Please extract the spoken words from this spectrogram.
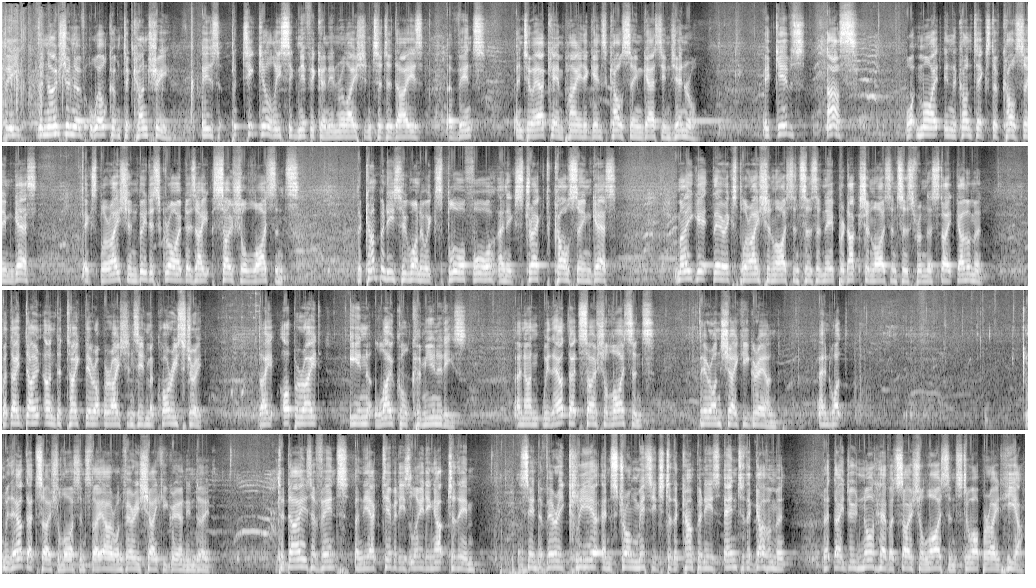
The, the notion of welcome to country is particularly significant in relation to today's events and to our campaign against coal seam gas in general. It gives us what might, in the context of coal seam gas exploration, be described as a social licence. The companies who want to explore for and extract coal seam gas may get their exploration licences and their production licences from the state government, but they don't undertake their operations in Macquarie Street. They operate in local communities, and un- without that social licence, they're on shaky ground. And what without that social licence, they are on very shaky ground indeed. Today's events and the activities leading up to them send a very clear and strong message to the companies and to the government that they do not have a social licence to operate here.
